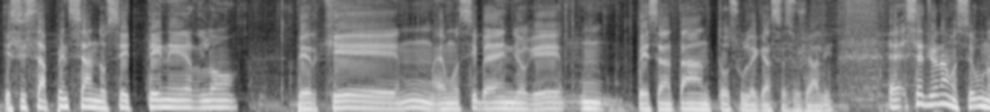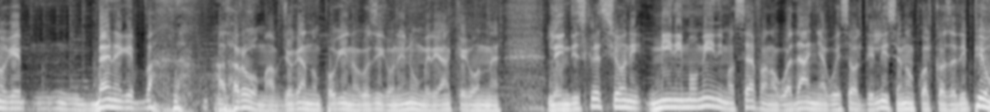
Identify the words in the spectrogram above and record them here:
e si sta pensando se tenerlo perché mm, è uno stipendio che mm, pesa tanto sulle casse sociali. Eh, Sergio Ramos è uno che mm, bene che vada alla Roma, giocando un pochino così con i numeri, anche con le indiscrezioni, minimo minimo Stefano guadagna quei soldi lì, se non qualcosa di più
